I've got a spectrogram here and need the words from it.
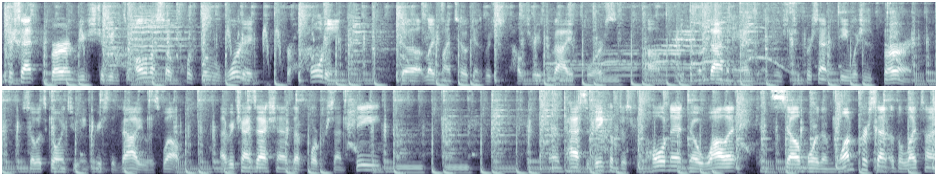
2% burn redistributed to all of us. So of course we're rewarded for holding the Lifeline tokens, which helps raise the value, of course, um, keeping them diamond hands, and there's 2% fee, which is burned, so it's going to increase the value as well. Every transaction has that 4% fee. Earn passive income just from holding it. No wallet can sell more than 1% of the Lifeline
